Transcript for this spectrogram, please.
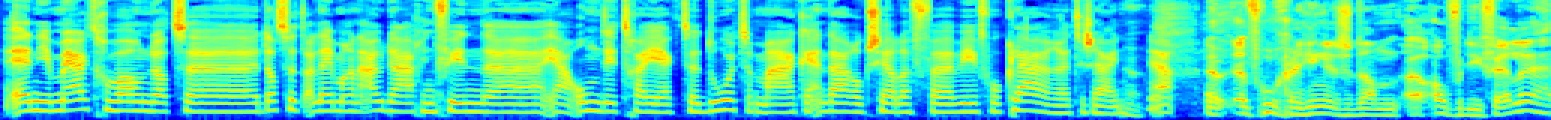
En je merkt gewoon dat, eh, dat ze het alleen maar een uitdaging vinden eh, ja, om dit traject door te maken. En daar ook zelf weer voor klaar te zijn. Ja. Vroeger hingen ze dan over die vellen.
